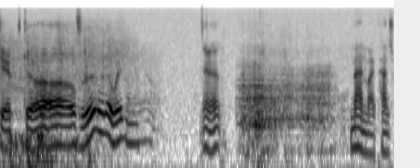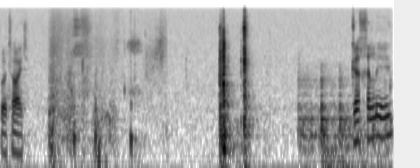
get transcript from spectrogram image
Tiptoe through the wind. Know. Man, my pants were tight. Gachale.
